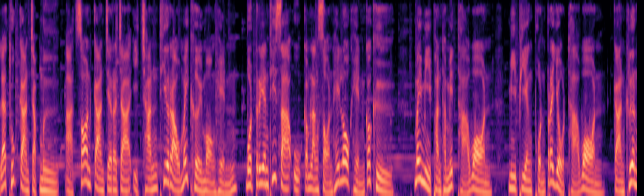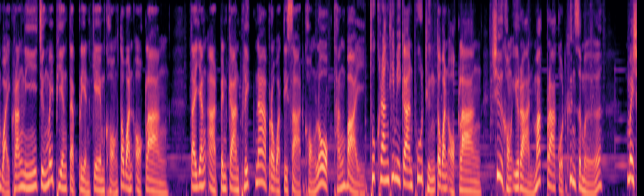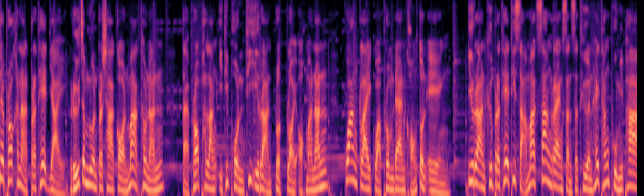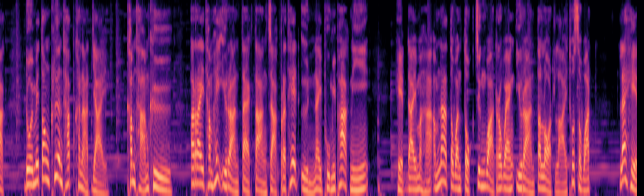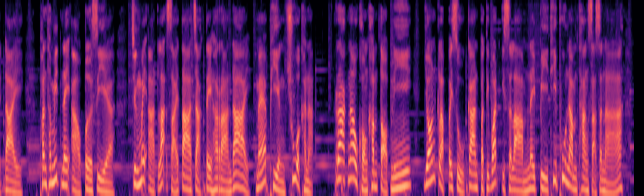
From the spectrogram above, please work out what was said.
และทุกการจับมืออาจซ่อนการเจรจาอีกชั้นที่เราไม่เคยมองเห็น บทเรียนที่ซาอุกำลังสอนให้โลกเห็นก็คือ ไม่มีพันธมิตรถาวร มีเพียงผลประโยชน์ถาวร การเคลื่อนไหวครั้งนี้จึงไม่เพียงแต่เปลี่ยนเกมของตะวันออกกลางแต่ยังอาจเป็นการพลิกหน้าประวัติศาสตร์ของโลกทั้งใบ ทุกครั้งที่มีการพูดถึงตะวันออกกลาง ชื่อของอิหร่านมักปรากฏขึ้นเสมอ ไม่ใช่เพราะขนาดประเทศใหญ่หรือจำนวนประชากรมากเท่านั้น แต่เพราะพลังอิทธิพลที่อิหร่านปลดปล่อยออกมานั้น กว้างไกลกว่าพรมแดนของตนเอง อิหร่านคือประเทศที่สามารถสร้างแรงสั่นสะเทือนให้ทั้งภูมิภาค โดยไม่ต้องเคลื่อนทัพขนาดใหญ่คำถามคือ อะไรทำให้อิหร่านแตกต่างจากประเทศอื่นในภูมิภาคนี้ เหตุใดมหาอำนาจตะวันตกจึงหวาดระแวงอิหร่านตลอดหลายทศวรรษ และเหตุใดพันธมิตรในอ่าวเปอร์เซีย จึงไม่อาจละสายตาจากเตหะรานได้แม้เพียงชั่วขณะ รากเหง้าของคำตอบนี้ ย้อนกลับไปสู่การปฏิวัติอิสลามในปีที่ผู้นำทางศาสนา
